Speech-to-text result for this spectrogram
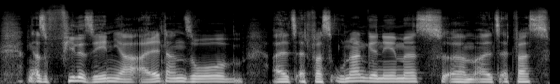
also viele sehen ja Altern so als etwas Unangenehmes, ähm, als etwas,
